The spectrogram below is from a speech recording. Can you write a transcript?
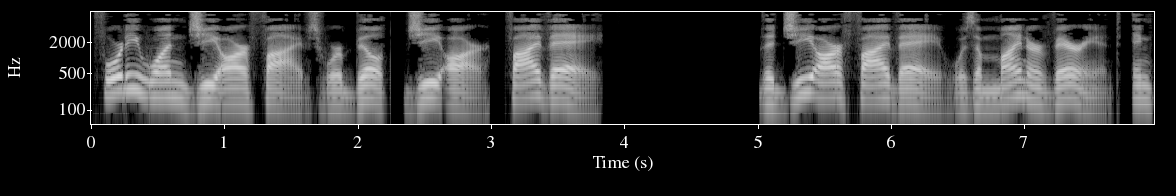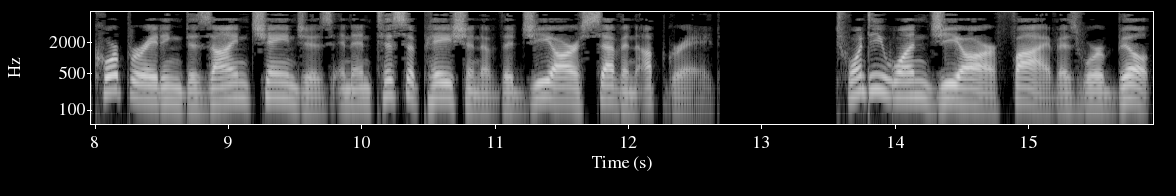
41 GR-5s were built, GR-5A. The GR-5A was a minor variant, incorporating design changes in anticipation of the GR-7 upgrade. 21 GR-5As were built,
